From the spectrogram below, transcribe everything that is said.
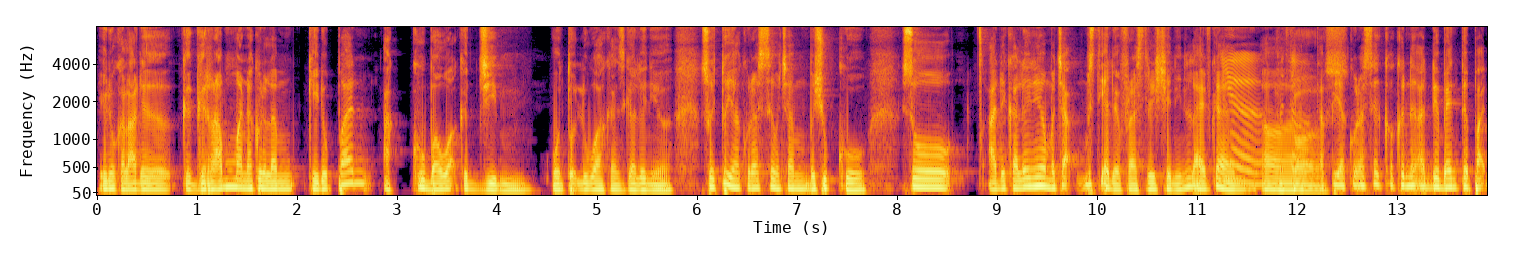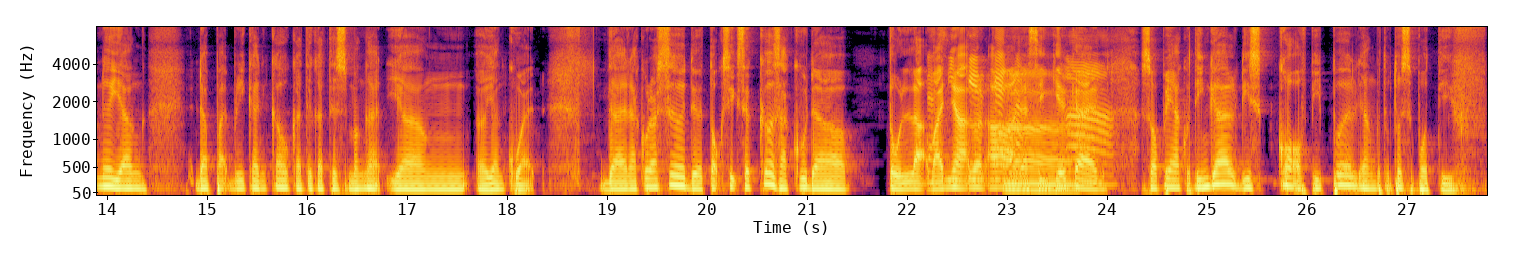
you know kalau ada kegeraman aku dalam kehidupan aku bawa ke gym untuk luahkan segalanya. So itu yang aku rasa macam bersyukur. So ada kalanya macam mesti ada frustration in life kan. Ya, Ah, betul. tapi aku rasa kau kena ada banter partner yang dapat berikan kau kata-kata semangat yang uh, yang kuat. Dan aku rasa the toxic circles aku dah tolak Dah banyak kan. Ah, lah. dah singkirkan. Ah. So apa yang aku tinggal this core of people yang betul-betul supportive.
